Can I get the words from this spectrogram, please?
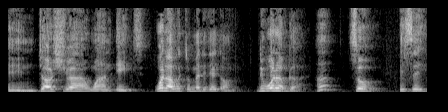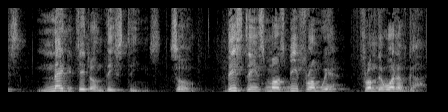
in Joshua 1 8. What are we to meditate on? The Word of God. Huh? So, it says, meditate on these things. So, these things must be from where? From the Word of God.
